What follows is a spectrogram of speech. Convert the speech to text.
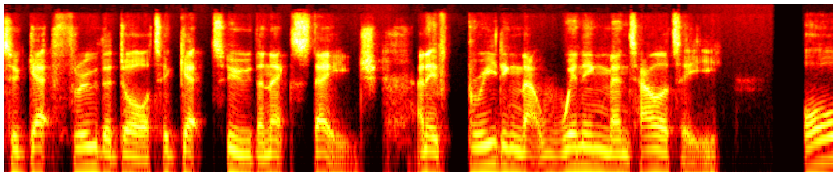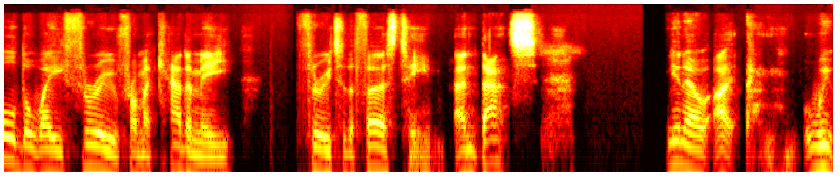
to get through the door to get to the next stage. And it's breeding that winning mentality all the way through from academy through to the first team. And that's you know i we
